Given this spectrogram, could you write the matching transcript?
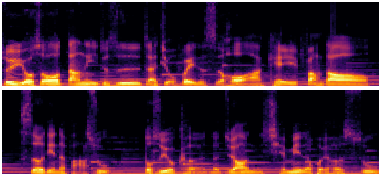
所以有时候当你就是在九费的时候啊，可以放到十二点的法术。都是有可能的，只要你前面的回合数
